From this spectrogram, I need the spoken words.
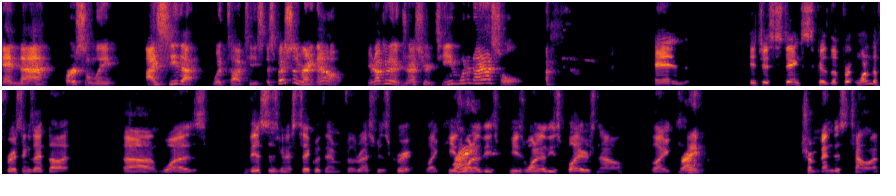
and that personally I see that with Tatis, especially right now. You're not going to address your team. What an asshole! and it just stinks because the fir- one of the first things I thought um, was this is going to stick with him for the rest of his career. Like he's Right. one of these he's one of these players now. Like Right. tremendous talent,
